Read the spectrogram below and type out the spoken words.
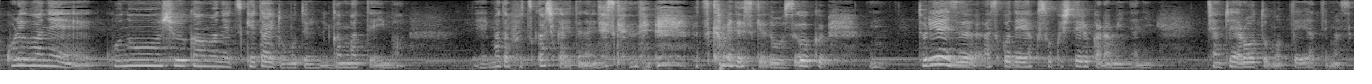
これはねこの習慣はねつけたいと思ってるのに頑張って今、えー、まだ2日しかやってないんですけどね。2日目ですけどすごく、うん、とりあえずあそこで約束してるからみんなに。ちゃんとやろうと思ってやってます。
